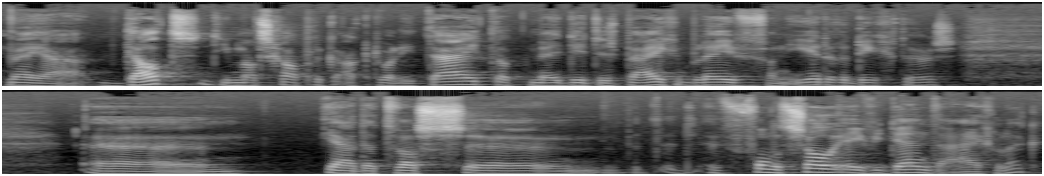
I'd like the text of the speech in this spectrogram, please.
nou ja, dat, die maatschappelijke actualiteit, dat mij dit is bijgebleven van eerdere dichters. ja, dat was, ik vond het zo evident eigenlijk.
